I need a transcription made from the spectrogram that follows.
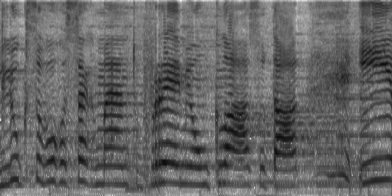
люксового сегменту, преміум класу. Так. І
